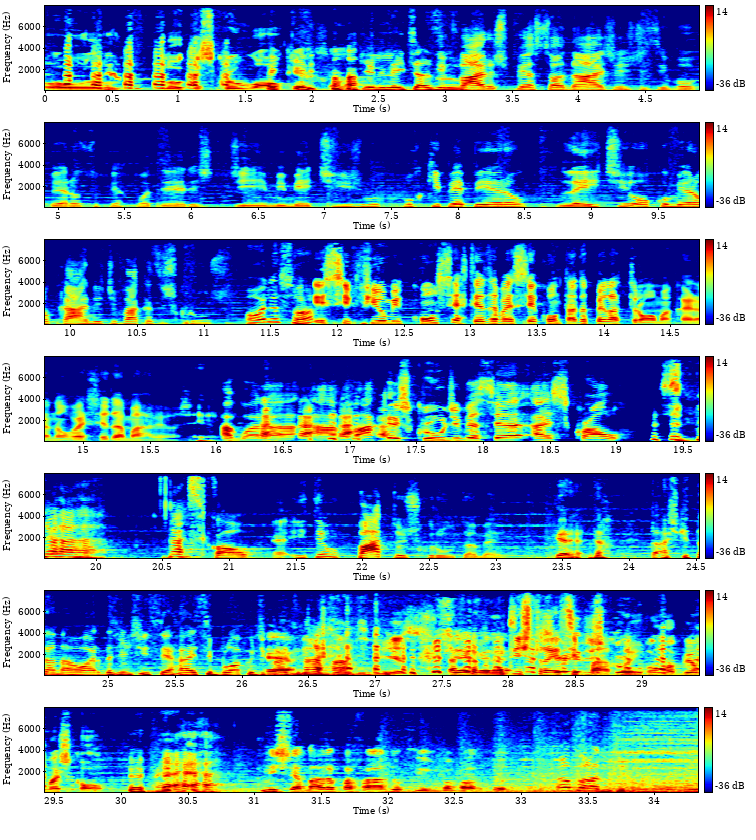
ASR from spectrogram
Ou ou Luke sei lá. aquele leite E azul. vários personagens desenvolveram superpoderes de mimetismo porque beberam leite ou comeram carne de vacas Skrulls. Olha só. Esse filme com certeza vai ser contado pela Troma, cara. Não vai ser da Marvel. assim. Agora, a vaca Skrull devia ser a Skrull. A Skol. É, e tem um pato Skrull também. É, tá- Acho que tá na hora da gente encerrar esse bloco de quadrinhos, gente. Isso. Tá ficando muito estranho Chega esse papo vamos abrir uma escola. Me chamaram pra falar do filme. Vamos falar do filme? Vamos falar do filme.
